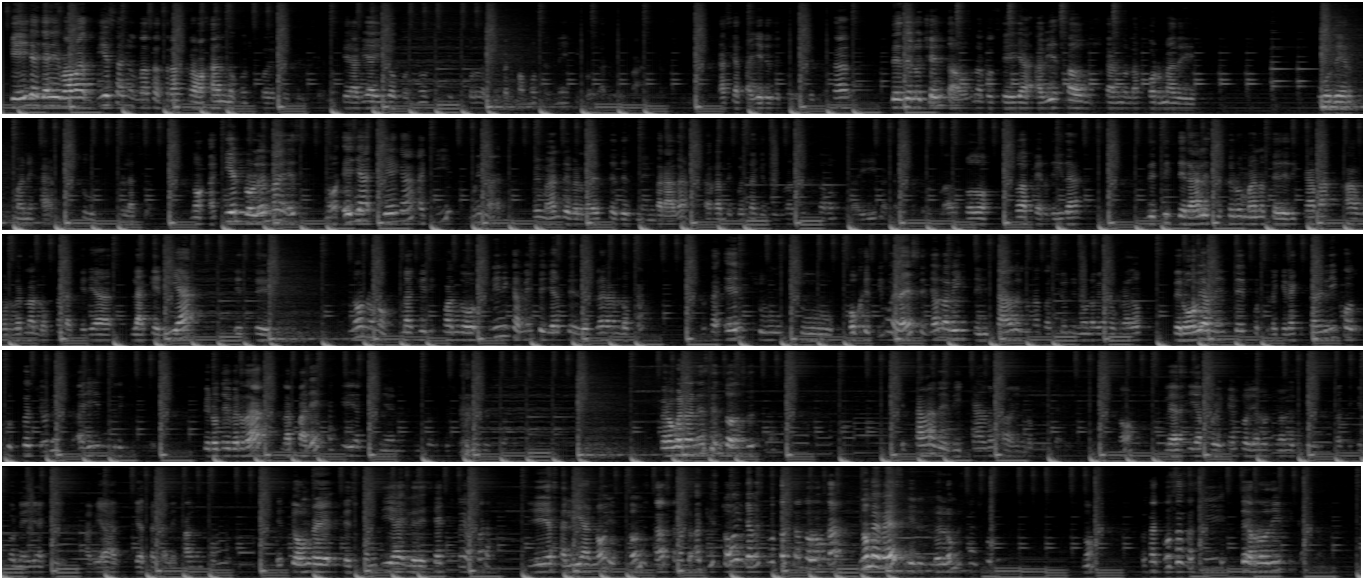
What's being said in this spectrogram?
que ella ya llevaba 10 años más atrás trabajando con su codependencia, ¿no? que había ido con unos psicólogos súper famosos en México, hacía talleres de codependencia. O sea, desde el 80 o una cosa, ella había estado buscando la forma de poder manejar su relación. No, aquí el problema es ¿no? Ella llega aquí muy mal, muy mal, de verdad, este, desmembrada. Hagan de cuenta que sus brazos estaban por ahí, la cabeza por los lados, todo, toda perdida. De, literal, este ser humano se dedicaba a volverla loca, la quería, la quería, este, no, no, no, cuando clínicamente ya te declaran loca, o sea, él, su, su objetivo era ese, ya lo había intentado en una ocasión y no lo había logrado, pero obviamente porque le quería quitar el hijo, sus cuestiones ahí. Pero de verdad, la pareja que ella tenía en ese entonces, pero bueno, en ese entonces estaba dedicado a enloquecer, ¿no? Le hacía, por ejemplo, ya los señores que con ella, que había, ya se alejado un poco, este hombre se escondía y le decía, aquí estoy afuera. Y ella salía, ¿no? Y, ¿dónde estás? Aquí estoy, ya ves me estás quedando loca, ¿no me ves? Y el, el hombre está escondido, ¿no? O sea, cosas así terroríficas.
